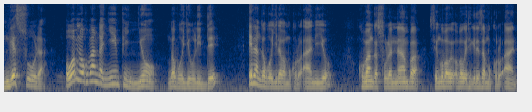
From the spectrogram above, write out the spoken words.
ng'essuula owamu n'okuba nga nyimpi nnyo nga bw'ogiwulidde era nga bw'ogiraba mu qur'ani yo kubanga suula namba singa oba wetegereza mu qurani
